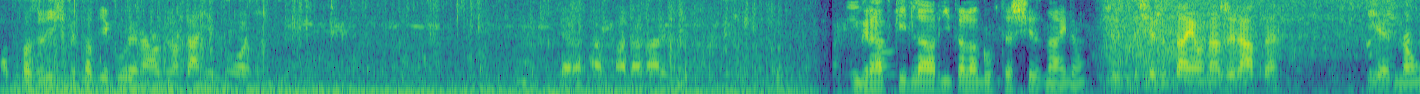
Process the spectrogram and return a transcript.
Otworzyliśmy sobie górę na oglądanie słoni. Teraz tam pada na ryb. Gratki dla ornitologów też się znajdą. Wszyscy się rzucają na żyrafę. Jedną.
